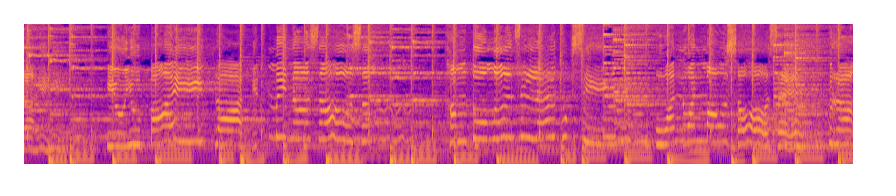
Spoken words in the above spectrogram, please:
ใจอยู่อยู่ไปพลาดผิดไม่น่าเศร้าซึมทำตัวเหมือนสิ้นแล้วทุกสิ่งวันวันเมาโซเซร่าง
